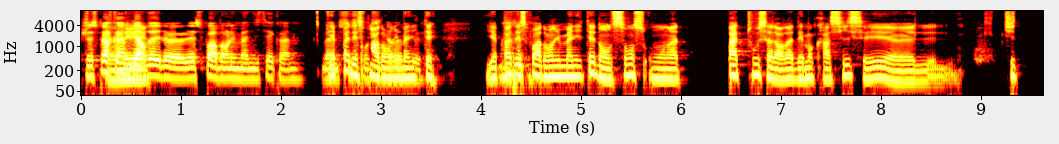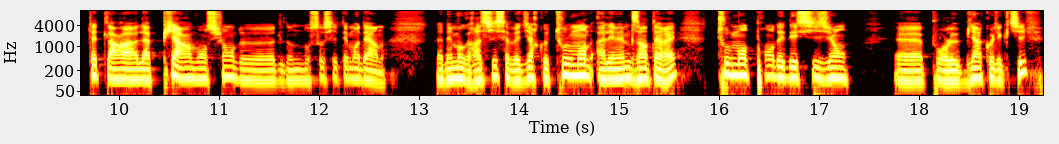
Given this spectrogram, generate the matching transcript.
J'espère quand même garder l'espoir dans l'humanité quand même. Il n'y a pas d'espoir dans l'humanité. Il n'y a pas d'espoir dans l'humanité dans le sens où on n'a pas tous. Alors la démocratie, c'est peut-être la, pire invention de, nos sociétés modernes. La démocratie, ça veut dire que tout le monde a les mêmes intérêts, tout le monde prend des décisions pour le bien collectif.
